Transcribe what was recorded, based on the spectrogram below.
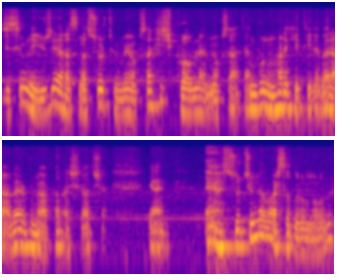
cisimle yüzey arasında sürtünme yoksa hiç problem yok zaten. Bunun hareketiyle beraber bu ne yapar? Aşağı düşer. Yani sürtünme varsa durum ne olur?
